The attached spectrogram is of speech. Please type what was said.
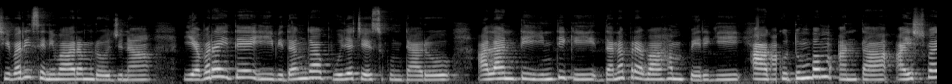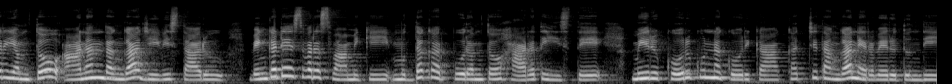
చివరి శనివారం రోజున ఎవరైతే ఈ విధంగా పూజ చేసుకుంటారో అలాంటి ఇంటికి ధన ప్రవాహం పెరిగి ఆ కుటుంబం అంతా ఐశ్వర్యంతో ఆనందంగా జీవిస్తారు. వెంకటేశ్వర స్వామికి ముద్ద కర్పూరంతో హారతి ఇస్తే మీరు కోరుకున్న కోరిక ఖచ్చితంగా నెరవేరుతుంది.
